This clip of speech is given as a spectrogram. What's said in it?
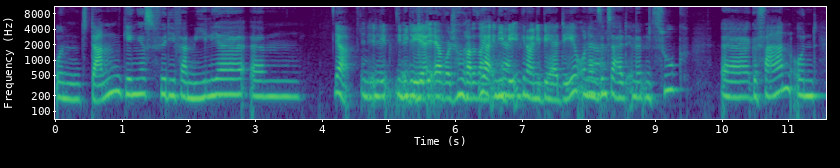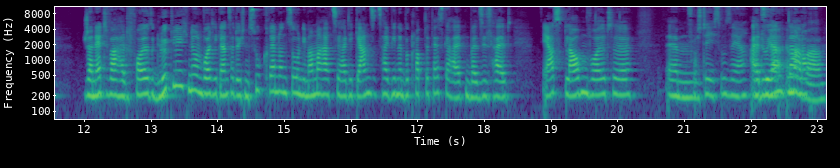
Und dann ging es für die Familie, ähm, ja, In die, in die, DDR wollte ich schon gerade sagen. ja, in die B, genau, in die BRD. Und dann Ja. sind sie halt mit dem Zug äh, gefahren und Jeanette war halt voll glücklich ne, und wollte die ganze Zeit durch den Zug rennen und so. Und die Mama hat sie halt die ganze Zeit wie eine Bekloppte festgehalten, weil sie es halt erst glauben wollte. Ähm, Verstehe ich so sehr. Als du ja immer noch, war.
